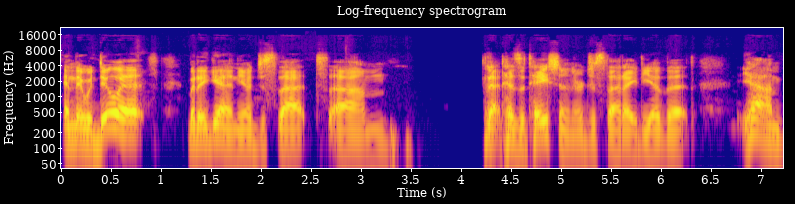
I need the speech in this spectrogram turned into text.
and they would do it, but again, you know, just that um, that hesitation or just that idea that yeah, I'm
